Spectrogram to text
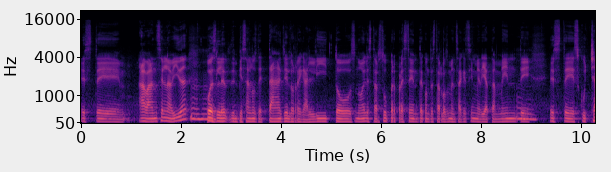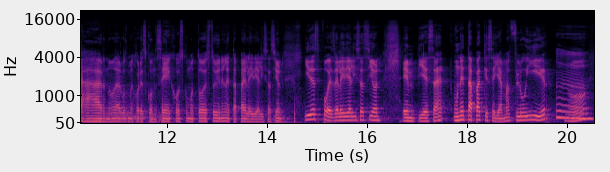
este, avance en la vida, pues le, empiezan los detalles, los regalitos, ¿no? El estar súper presente, contestar los mensajes inmediatamente, este, escuchar, ¿no? Dar los mejores consejos, como todo esto viene en la etapa de la idealización. Y después de la idealización empieza una etapa que se llama fluir, ¿no? Mm.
